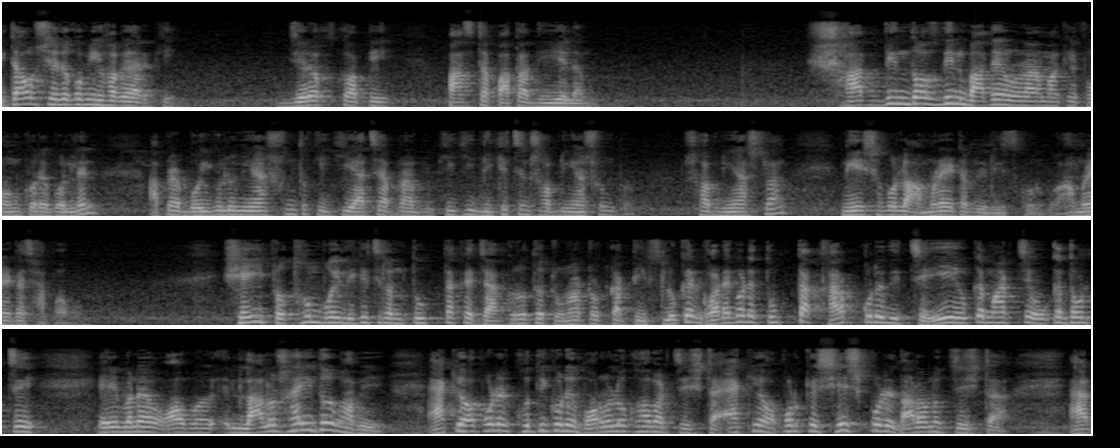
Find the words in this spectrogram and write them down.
এটাও সেরকমই হবে আর কি। জেরক্স কপি পাঁচটা পাতা দিয়ে এলাম। সাত দিন, দশ দিন বাদে ওনারা আমাকে ফোন করে বললেন আপনার বইগুলো নিয়ে আসুন তো, কী কী আছে আপনার, কী কী লিখেছেন সব নিয়ে আসুন তো, সব নিয়ে আসলাম, নিয়ে এসে বলল, আমরা এটা রিলিজ করব, আমরা এটা ছাপাবো। সেই প্রথম বই লিখেছিলাম, তুকতাকে জাগ্রত টোনা টোটকা টিপস লোকের ঘরে ঘরে তুকতাক খারাপ করে দিচ্ছে, এ ওকে মারছে, ওকে ধরছে। এই মানে লালসায়িতভাবে একে অপরের ক্ষতি করে বড়লোক হবার চেষ্টা, একে অপরকে শেষ করে দাঁড়ানোর চেষ্টা। আর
